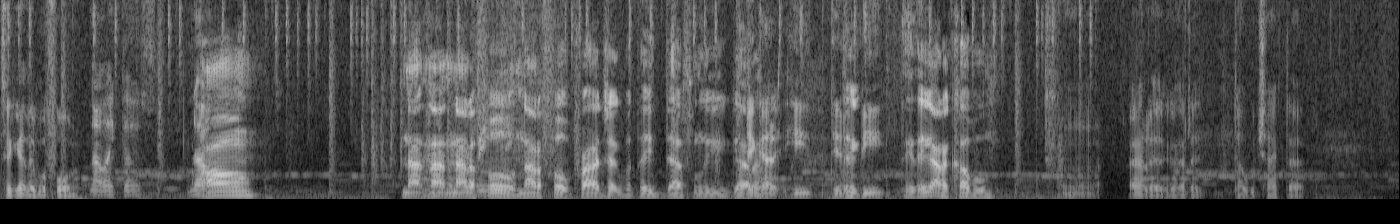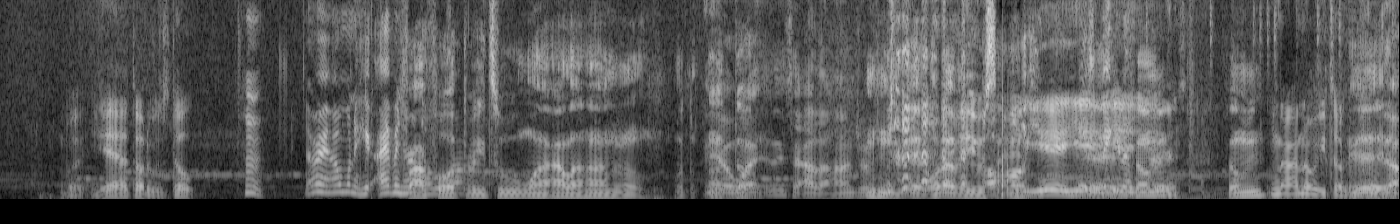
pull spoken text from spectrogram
together before. Not like this. No. Um, not not not a full anything. not a full project, but they definitely got. They a, got he did they, a beat. They, they got a couple. I gotta, I gotta double check that. But yeah, I thought it was dope. Hmm. All right, I want to hear. I haven't heard the whole four, song. three, two, one. Alejandro. What the fuck? Yeah, though? what? They said Alejandro. yeah, whatever he was saying. Oh yeah, yeah. Yeah, making you feel me? Feel me? Nah, I know what you talking about. the Yeah.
